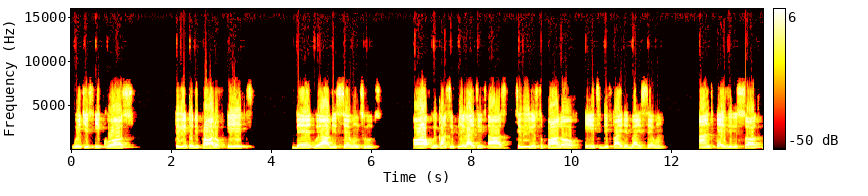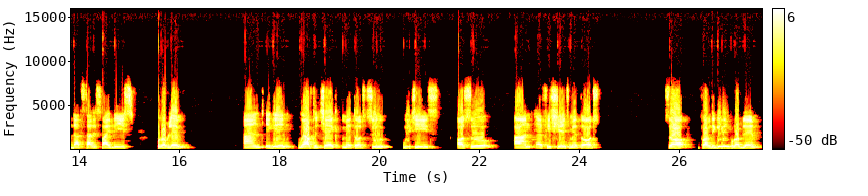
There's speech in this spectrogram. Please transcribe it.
which is equals 3 to the power of 8. Then we have the seventh root or we can simply write it as 3 raised to the power of 8 divided by 7 and is the result that satisfies this problem and again we have to check method 2 which is also an efficient method. So from the given problem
